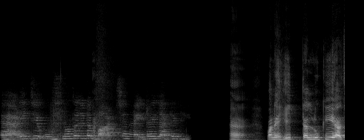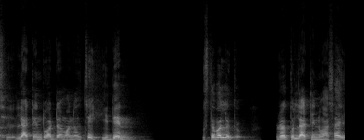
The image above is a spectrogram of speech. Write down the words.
হ্যাঁ এই মানে হিটটা লুকিয়ে আছে। ল্যাটেন্ট ওয়ার্ডটার মানে হচ্ছে হিডেন বুঝতে পারলে তো? ওটা তো ল্যাটিন ভাষায়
